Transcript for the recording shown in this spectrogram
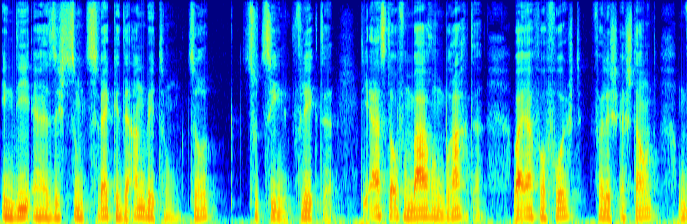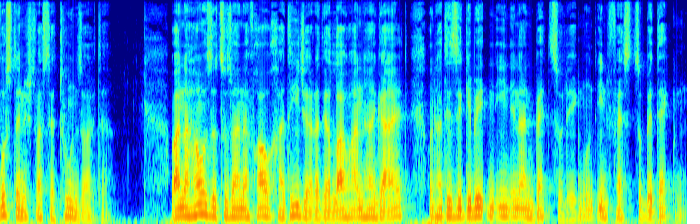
in die er sich zum Zwecke der Anbetung zurückzuziehen pflegte, die erste Offenbarung brachte, war er vor Furcht völlig erstaunt und wusste nicht, was er tun sollte war nach Hause zu seiner Frau Khadija radiallahu anha geeilt und hatte sie gebeten, ihn in ein Bett zu legen und ihn fest zu bedecken.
